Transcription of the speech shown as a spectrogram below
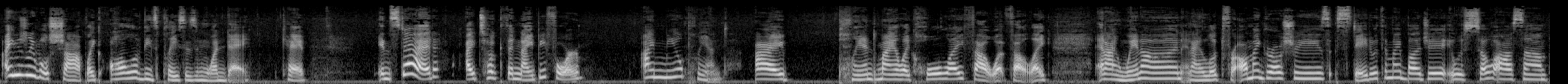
I usually will shop like all of these places in one day. Okay. Instead, I took the night before, I meal planned. I planned my like whole life out what felt like. And I went on and I looked for all my groceries, stayed within my budget. It was so awesome.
